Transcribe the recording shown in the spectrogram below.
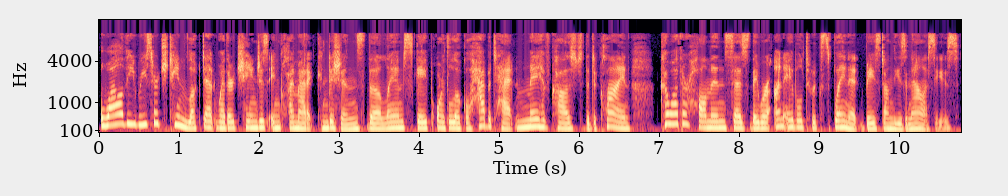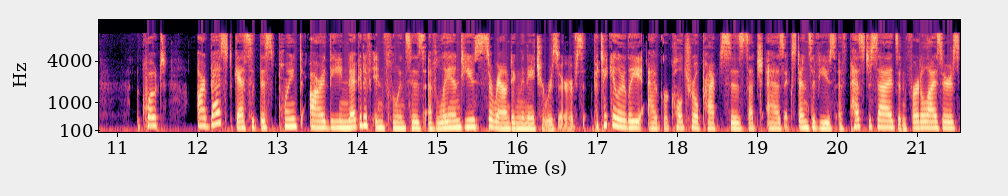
While the research team looked at whether changes in climatic conditions, the landscape, or the local habitat may have caused the decline, co-author Hallmann says they were unable to explain it based on these analyses. Quote, our best guess at this point are the negative influences of land use surrounding the nature reserves, particularly agricultural practices such as extensive use of pesticides and fertilizers,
